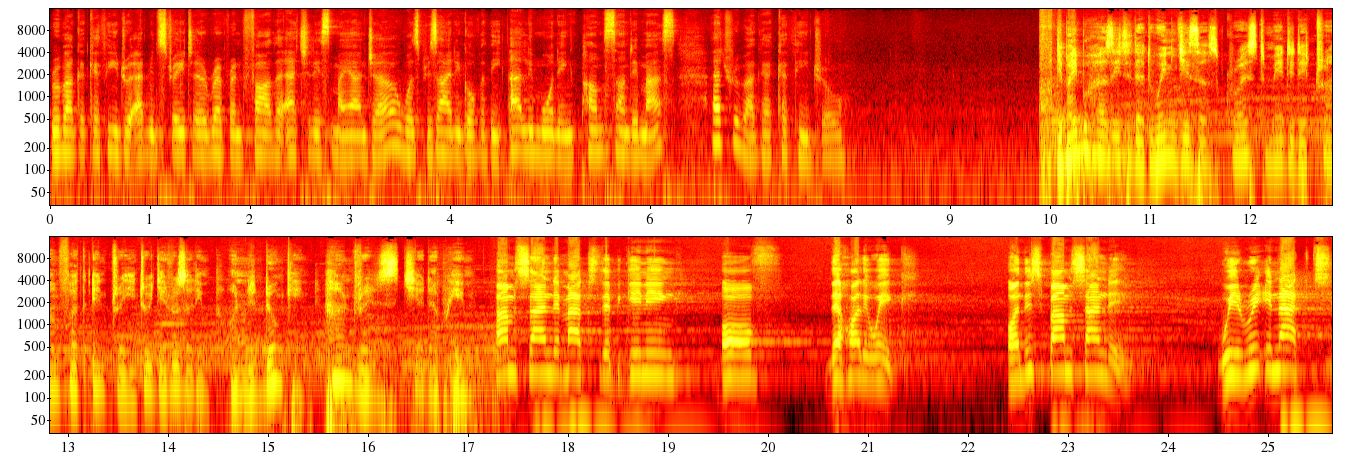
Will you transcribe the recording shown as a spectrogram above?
Rubaga Cathedral Administrator Reverend Father Achilles Mayanja was presiding over the early morning Palm Sunday Mass at Rubaga Cathedral. The Bible has it that when Jesus Christ made the triumphant entry into Jerusalem on a donkey, hundreds cheered up him. Palm Sunday marks the beginning of the Holy Week. On this Palm Sunday, we reenact,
